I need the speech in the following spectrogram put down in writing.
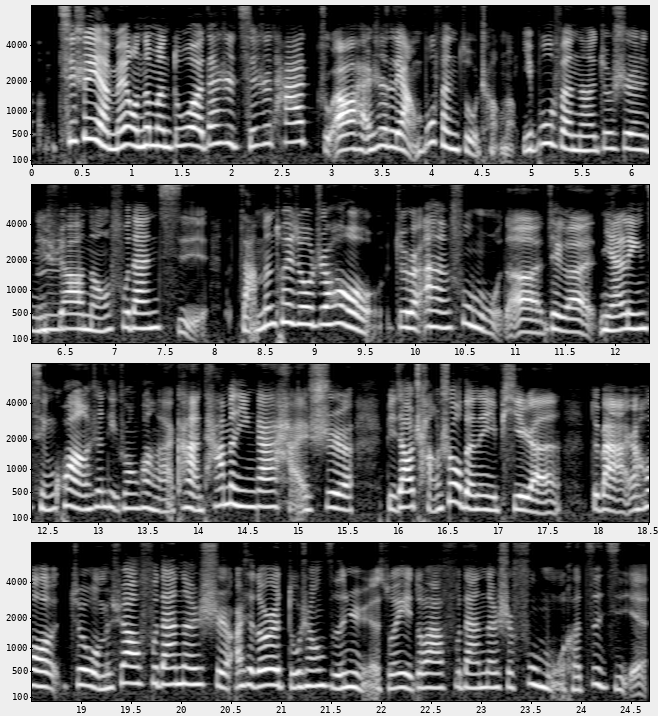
其实也没有那么多，但是其实它主要还是两部分组成嘛。一部分呢，就是你需要能负担起咱们退休之后，就是按父母的这个年龄情况、身体状况来看，他们应该还是比较长寿的那一批人。对吧？然后就我们需要负担的是，而且都是独生子女，所以都要负担的是父母和自己，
